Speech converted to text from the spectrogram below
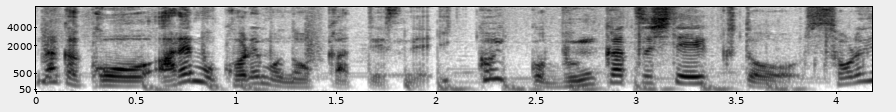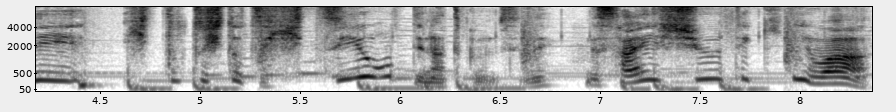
なんかこう、あれもこれも乗っかってですね、一個一個分割していくと、それで一つ一つ必要ってなってくるんですね。で、最終的には、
